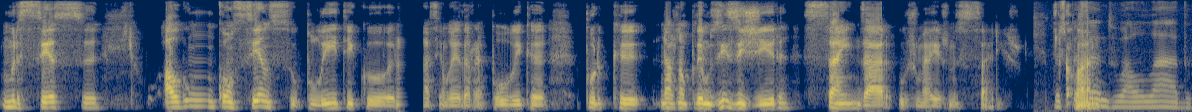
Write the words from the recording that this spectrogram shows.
merecesse algum consenso político na Assembleia da República, porque nós não podemos exigir sem dar os meios necessários. Mas claro. passando ao lado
